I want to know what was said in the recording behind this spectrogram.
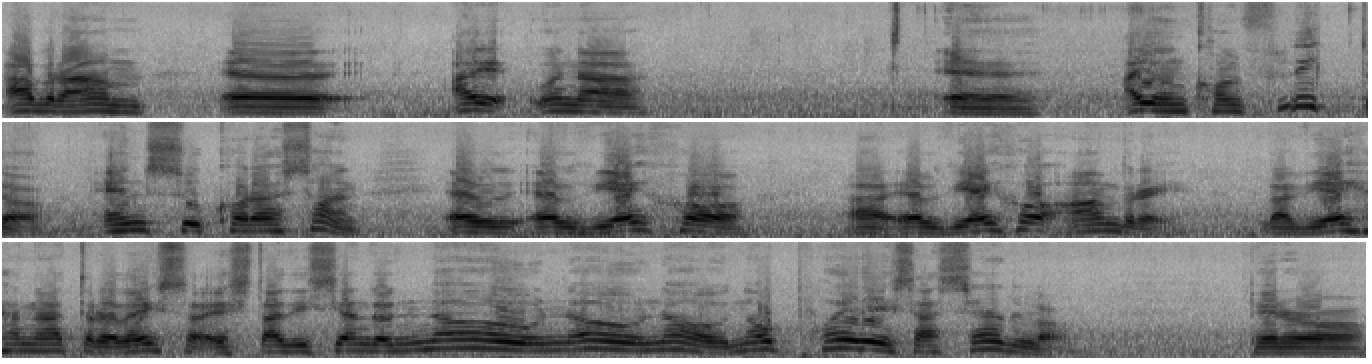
Abraham, eh, hay, una, eh, hay un conflicto en su corazón el, viejo, ah, el viejo hombre, la vieja naturaleza está diciendo, no, no, no, no puedes hacerlo. Pero,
